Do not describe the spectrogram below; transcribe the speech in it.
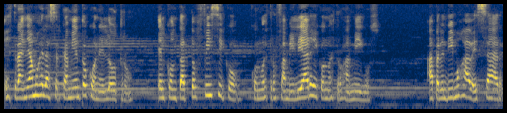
Extrañamos el acercamiento con el otro, el contacto físico con nuestros familiares y con nuestros amigos. Aprendimos a besar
